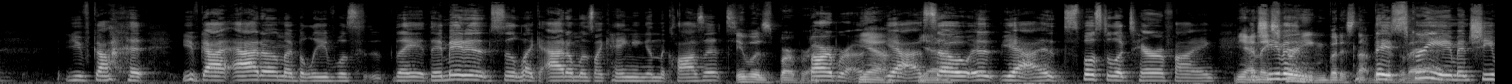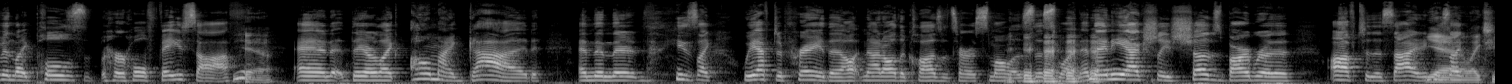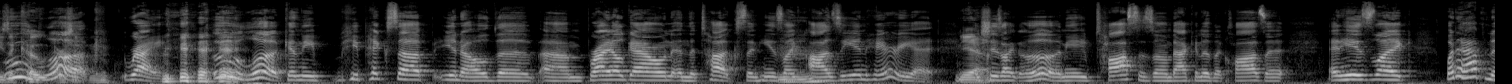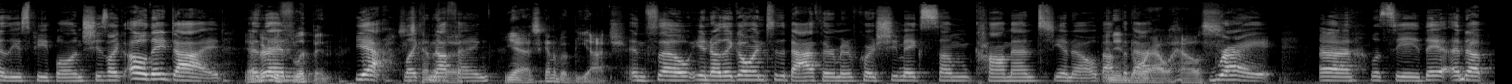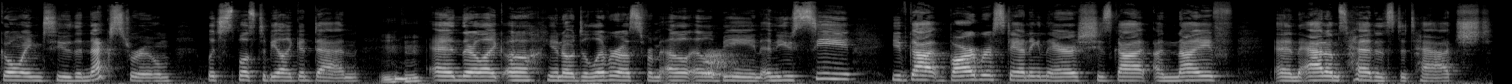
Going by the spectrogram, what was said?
you've got you've got Adam, I believe was they they made it so like Adam was like hanging in the closet. It was Barbara. Barbara. Yeah. Yeah. So it, yeah, it's supposed to look terrifying. yeah, and, she they even- scream, but it's not They because of that. scream, and she even like pulls her whole face off. Yeah. And they're like, "Oh my god!" And then they're he's like, "We have to pray that all, not all the closets are as small as this one." And then he actually shoves Barbara off to the side. And Yeah, he's like, like she's a "Ooh, coat look. something." Right. Ooh, look. And he he picks up, you know, the um, bridal gown and the tux, and he's like Ozzy and Harriet. Mm-hmm. Yeah. And she's like, ugh, and he tosses them back into the closet, and he's like. What happened to these people? And she's like, "Oh, they died." Yeah, and very then, flippant. yeah, She's like of a- nothing. yeah, it's kind of a biatch. And so, you know, they go into the bathroom, and of course, she makes some comment, you know, about An the indoor bath. outhouse. Right. Uh, let's see. They end up going to the next room, which is supposed to be like a den. Mm-hmm. And they're like, ugh, you know, deliver us from LL Bean. And you see, you've got Barbara standing there. She's got a knife, and Adam's head is detached.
